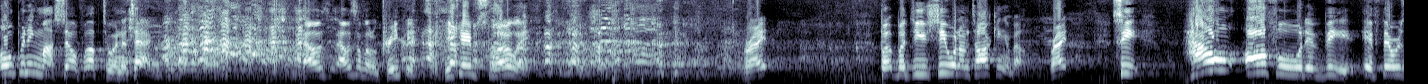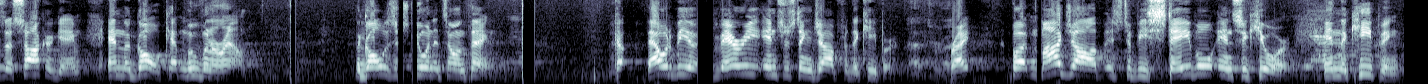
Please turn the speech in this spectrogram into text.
opening myself up to an attack. that, was, that was a little creepy. He came slowly. Right? But, but do you see what I'm talking about? Right? See, how awful would it be if there was a soccer game and the goal kept moving around? The goal was just doing its own thing. That would be a very interesting job for the keeper. right. right? But my job is to be stable and secure in the keeping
